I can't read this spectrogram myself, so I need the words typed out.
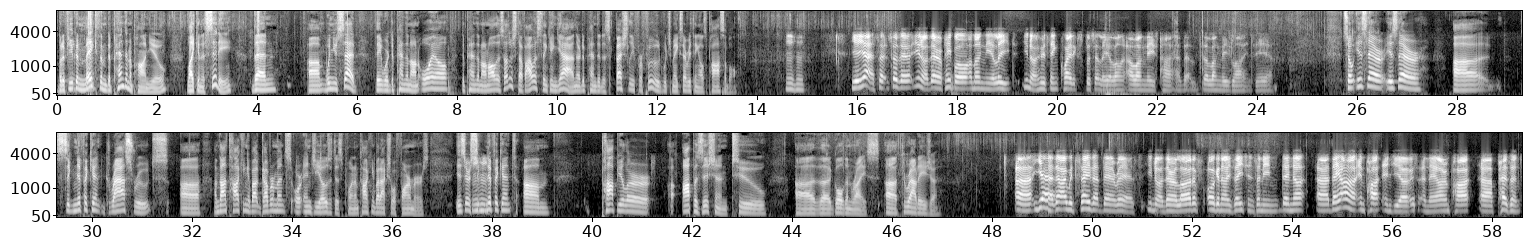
But if you can make them dependent upon you, like in a city, then um, when you said they were dependent on oil, dependent on all this other stuff, I was thinking, yeah, and they're dependent especially for food, which makes everything else possible. Mm-hmm. Yeah, yeah. So, so there, you know, there are people among the elite you know, who think quite explicitly along along these along these lines. Yeah. So, is there is there uh, significant grassroots? Uh, I'm not talking about governments or NGOs at this point. I'm talking about actual farmers. Is there mm-hmm. significant um, popular uh, opposition to uh, the golden rice uh, throughout Asia? Uh, yeah, I would say that there is. You know, there are a lot of organizations. I mean, they're not. Uh, they are in part NGOs and they are in part uh, peasants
